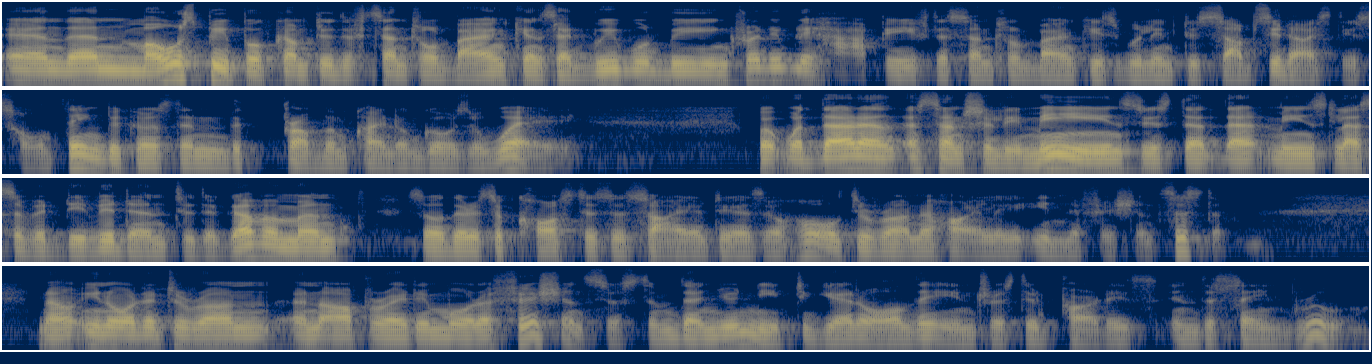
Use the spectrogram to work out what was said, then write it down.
And then most people come to the central bank and said, we would be incredibly happy if the central bank is willing to subsidize this whole thing because then the problem kind of goes away. But what that essentially means is that that means less of a dividend to the government, so there is a cost to society as a whole to run a highly inefficient system. Now, in order to run and operate a more efficient system, then you need to get all the interested parties in the same room.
